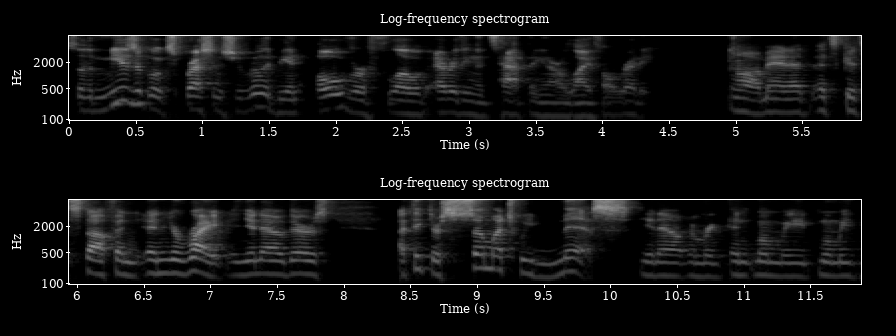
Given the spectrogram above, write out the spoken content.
So the musical expression should really be an overflow of everything that's happening in our life already. Oh man, that's good stuff. And and you're right. And you know, there's I think there's so much we miss, you know, and, and when we when we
